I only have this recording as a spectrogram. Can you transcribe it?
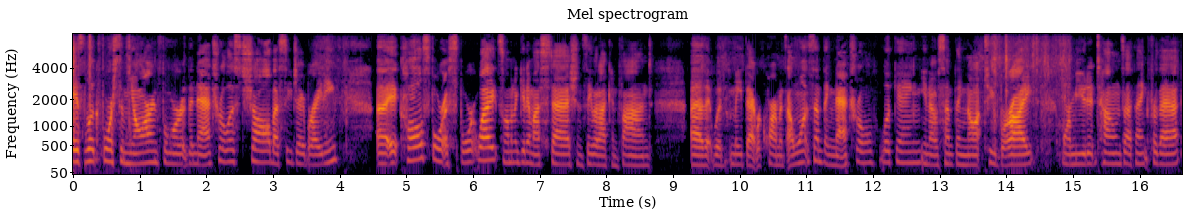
is look for some yarn for the Naturalist Shawl by CJ Brady. Uh, it calls for a sport weight, so I'm going to get in my stash and see what I can find uh, that would meet that requirements. I want something natural looking, you know, something not too bright, more muted tones, I think, for that.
